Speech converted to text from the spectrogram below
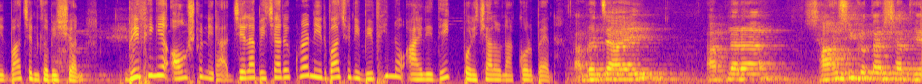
নির্বাচন কমিশন। ব্রিফিংয়ে অংশ নেওয়া জেলা বিচারকরা নির্বাচনী বিভিন্ন আইনি দিক পরিচালনা করবেন। আমরা চাই আপনারা সাহসিকতার সাথে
